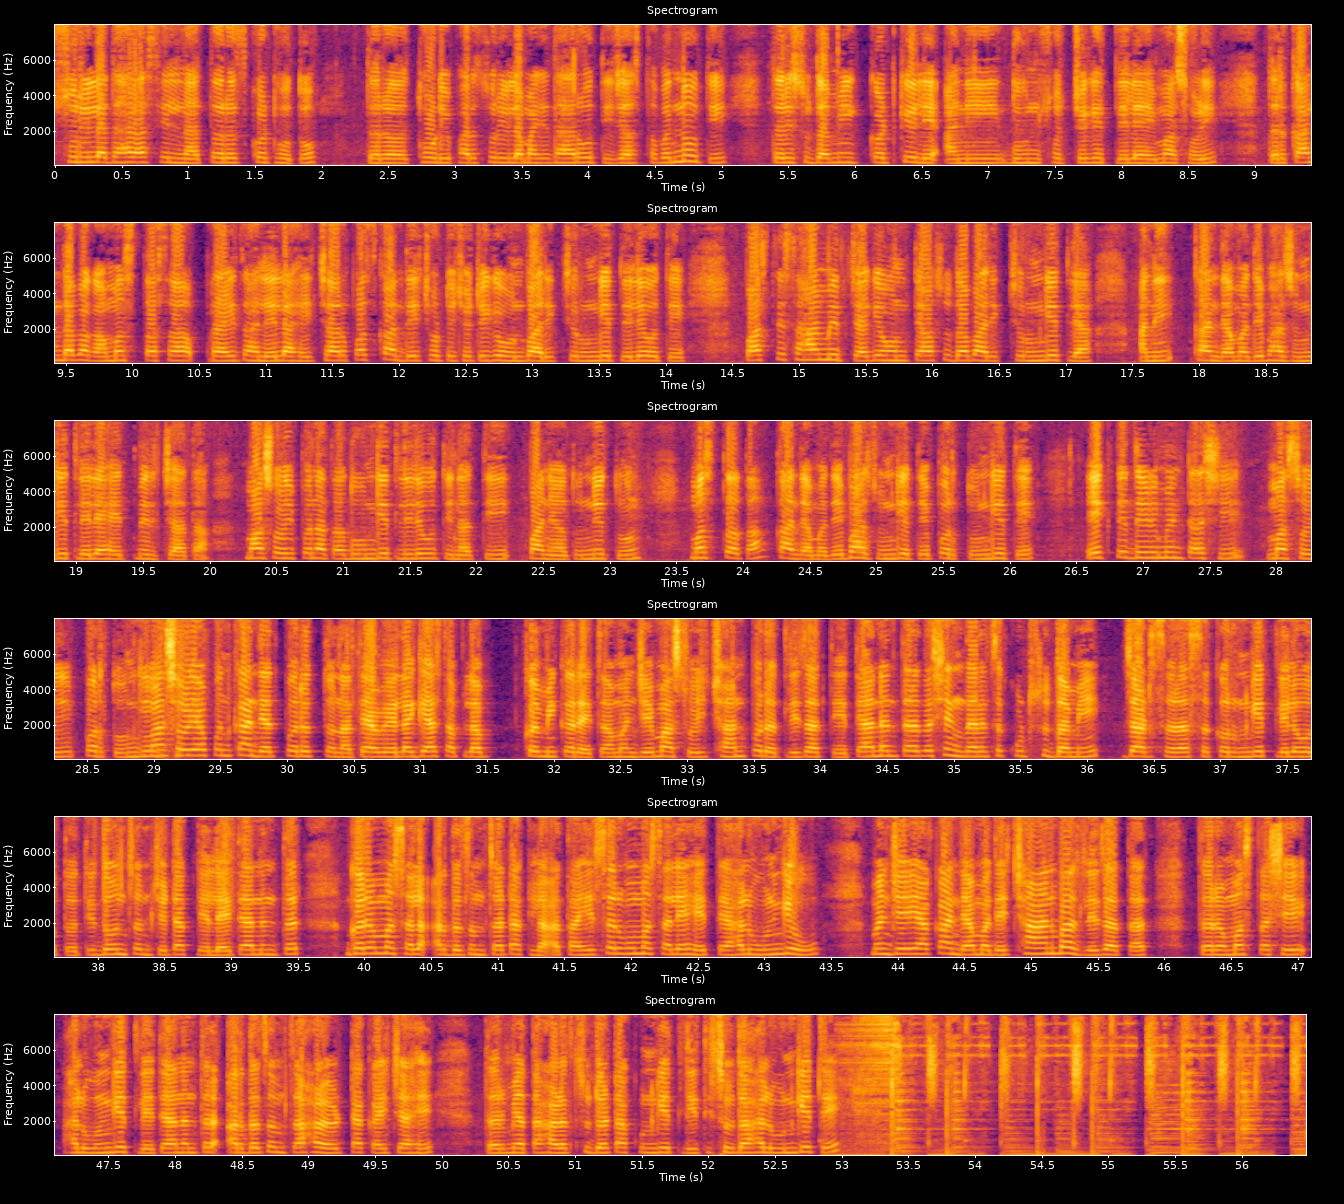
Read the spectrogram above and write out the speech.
सुरीला धार असेल ना तरच कट होतो. तर थोडीफार सुरीला माझी धार होती जास्त पण नव्हती. तरीसुद्धा मी कट केले आणि धुवून स्वच्छ घेतलेले आहे मासोळी. तर कांदा बघा मस्त असा फ्राय झालेला आहे. चार पाच कांदे छोटे छोटे घेऊन बारीक चिरून घेतलेले होते. पाच ते सहा मिरच्या घेऊन त्यासुद्धा बारीक चिरून घेतल्या आणि कांद्यामध्ये भाजून घेतलेल्या आहेत मिरच्या. आता मासोळी पण आता धुवून घेतलेली होती ना ती पाण्यातून नितळून. मस्त आता कांद्यामध्ये भाजून घेते परतून घेते. एक ते दीड मिनिट अशी मासोळी परतून घे मासोळी आपण कांद्यात परततो ना त्यावेळेला गॅस आपला कमी करायचा म्हणजे मासोळी छान परतली जाते. त्यानंतर आता शेंगदाण्याचं कूटसुद्धा मी जाडसर असं करून घेतलेलं होतं. ते दोन चमचे टाकलेले आहे. त्यानंतर गरम मसाला अर्धा चमचा टाकला. आता हे सर्व मसाले आहेत ते हलवून घेऊ. म्हणजे या कांद्यामध्ये छान भाजले जातात. तर मस्त असे हलवून घेतले. त्यानंतर अर्धा चमचा हळद टाकायची आहे. तर मी आता हळदसुद्धा टाकून घेतली. तीसुद्धा हलवून घेते.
